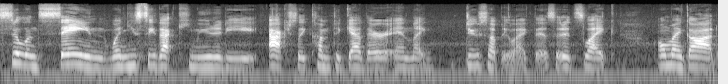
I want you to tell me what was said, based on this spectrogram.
still insane when you see that community actually come together and like do something like this. And it's like, oh my god,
